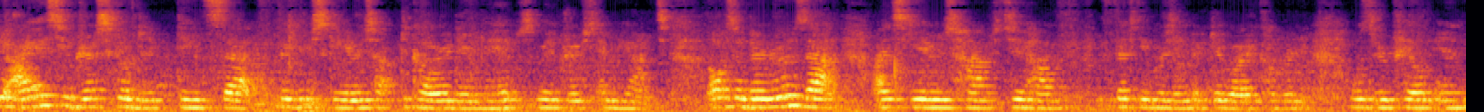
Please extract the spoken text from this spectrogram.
the ISU dress code dictates that figure skaters have to cover their hips, midriffs, and behinds. Also, the rules that ice skaters have to have 50% of their body covered was repealed in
